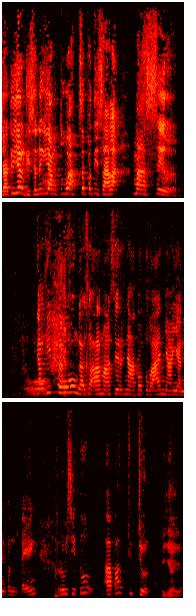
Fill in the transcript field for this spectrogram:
jadi yang disenangi yang tua seperti salak masir. Oh. Enggak gitu, enggak soal masirnya atau tuanya yang penting Luis itu apa jujur. Iya, iya.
